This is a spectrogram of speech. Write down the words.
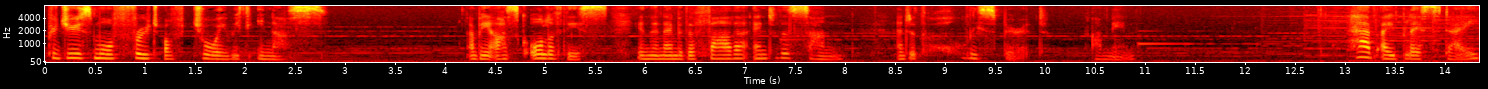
Produce more fruit of joy within us. And we ask all of this in the name of the Father and the Son and to the Holy Spirit. Amen. Have a blessed day,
